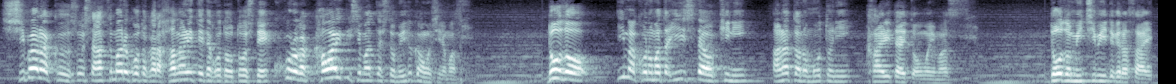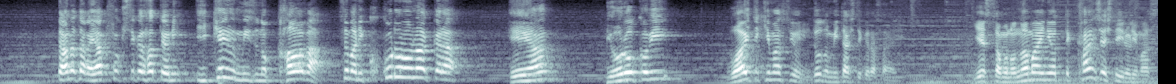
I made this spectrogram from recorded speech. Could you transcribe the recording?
しばらくそうして集まることから離れていたことを通して心が乾いてしまった人もいるかもしれません。どうぞ今このまたイースターを機にあなたのもとに帰りたいと思います。どうぞ導いてください。あなたが約束してくださったように生ける水の川がつまり心の中から平安喜び湧いてきますようにどうぞ満たしてください。イエス様の名前によって感謝して祈ります。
